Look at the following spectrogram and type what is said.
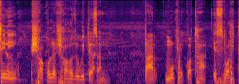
তিনি সকলের সহযোগিতা চান। তার মুখে কথা স্পষ্ট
